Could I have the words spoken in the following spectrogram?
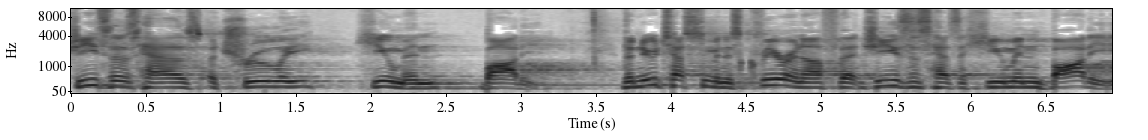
Jesus has a truly human body. The New Testament is clear enough that Jesus has a human body.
